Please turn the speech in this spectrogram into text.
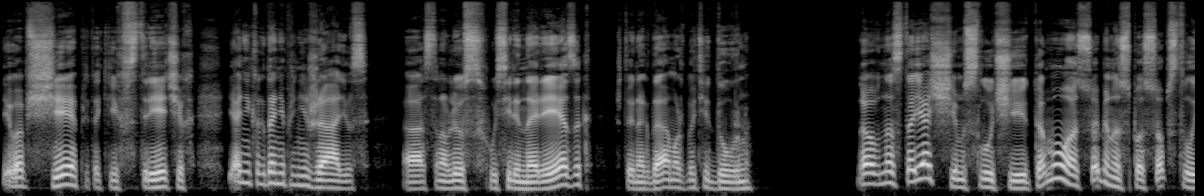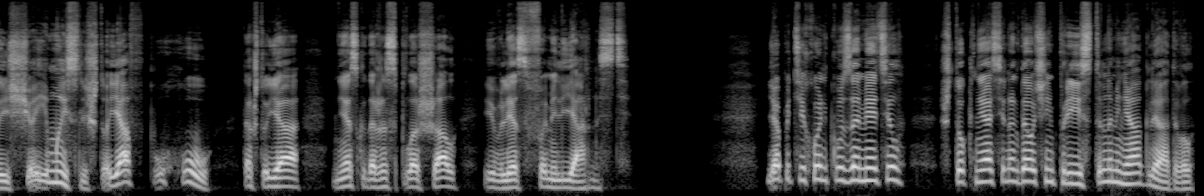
И вообще при таких встречах я никогда не принижаюсь, а становлюсь усиленно резок, что иногда может быть и дурно. Но в настоящем случае тому особенно способствовала еще и мысль, что я в пуху, так что я несколько даже сплошал и влез в фамильярность. Я потихоньку заметил, что князь иногда очень пристально меня оглядывал.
